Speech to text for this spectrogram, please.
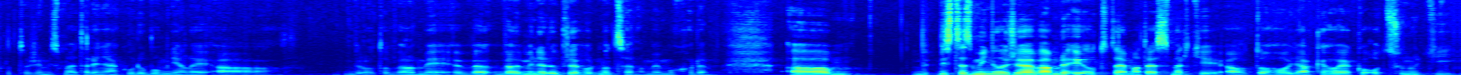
protože my jsme tady nějakou dobu měli a bylo to velmi, ve, velmi nedobře hodnoceno, mimochodem. Um, vy jste zmínil, že vám jde i od téma smrti a od toho nějakého jako odsunutí.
